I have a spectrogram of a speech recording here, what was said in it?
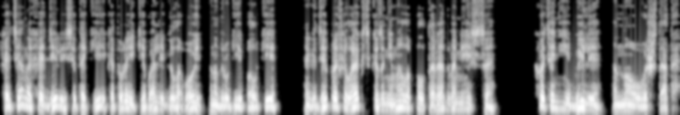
Хотя находились и такие, которые кивали головой на другие полки, где профилактика занимала полтора-два месяца, хоть они и были нового штата.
